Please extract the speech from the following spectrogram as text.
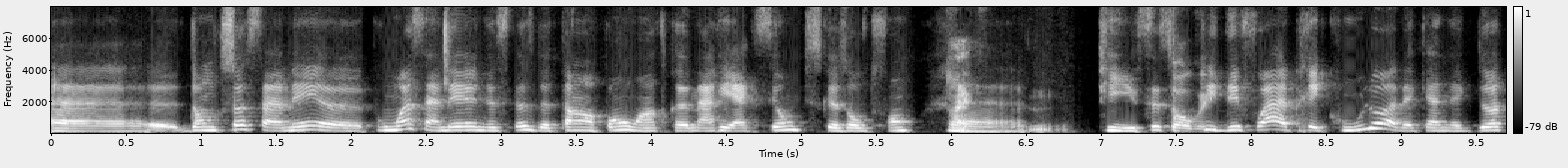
Euh, donc, ça, ça met, euh, pour moi, ça met une espèce de tampon entre ma réaction et ce que les autres font. Ouais. Puis c'est ça. Oui. Puis des fois, après coup, là, avec anecdote,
